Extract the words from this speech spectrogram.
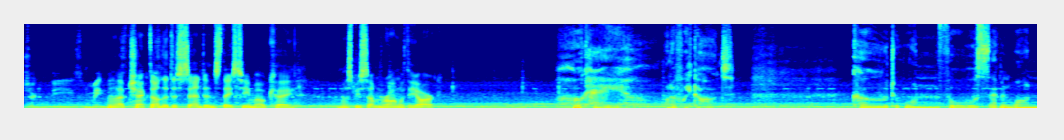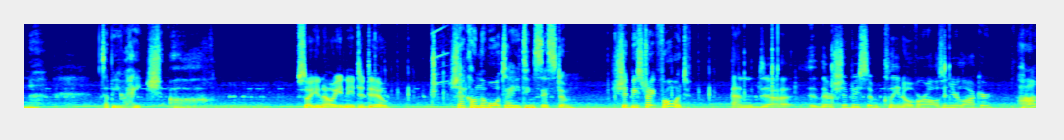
Check these maintenance. Uh, I've checked on the descendants. They seem okay. There must be something wrong with the Ark. Okay. What have we got? Code 1471 WHR. So you know what you need to do? Check on the water heating system. Should be straightforward. And uh, there should be some clean overalls in your locker. Huh?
